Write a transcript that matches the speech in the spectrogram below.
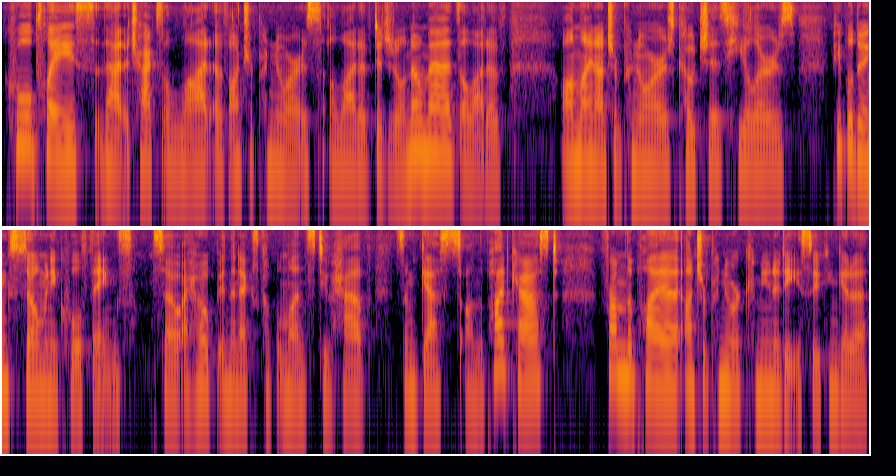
cool place that attracts a lot of entrepreneurs, a lot of digital nomads, a lot of online entrepreneurs, coaches, healers, people doing so many cool things. So I hope in the next couple months to have some guests on the podcast from the Playa entrepreneur community so you can get a,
